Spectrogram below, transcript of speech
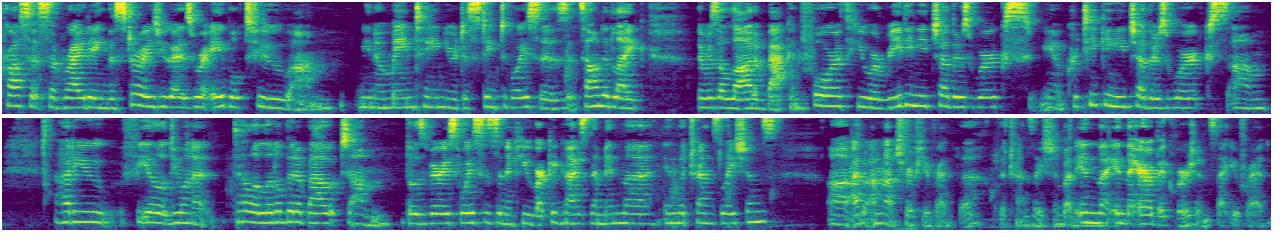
process of writing the stories, you guys were able to, um, you know, maintain your distinct voices. It sounded like there was a lot of back and forth. You were reading each other's works, you know, critiquing each other's works. Um, how do you feel? Do you want to tell a little bit about um, those various voices and if you recognize them in the in the translations? Uh, I am not sure if you've read the the translation, but in the in the Arabic versions that you've read.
